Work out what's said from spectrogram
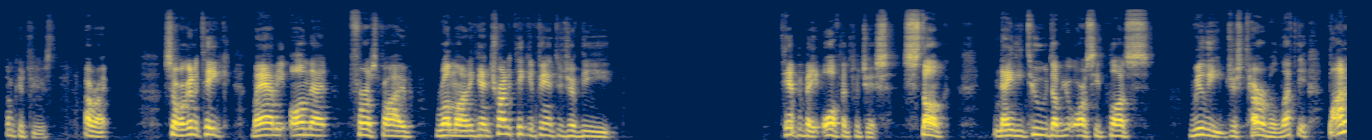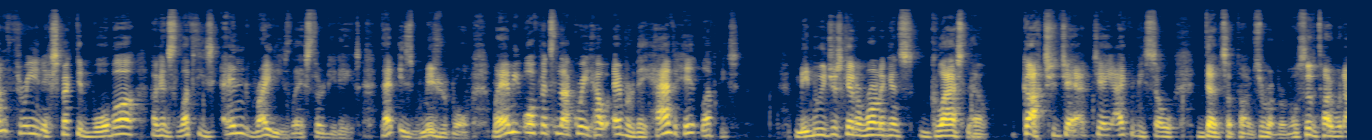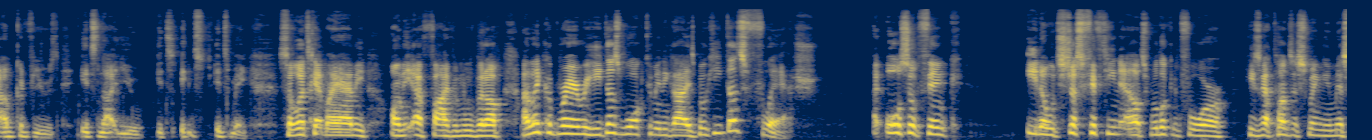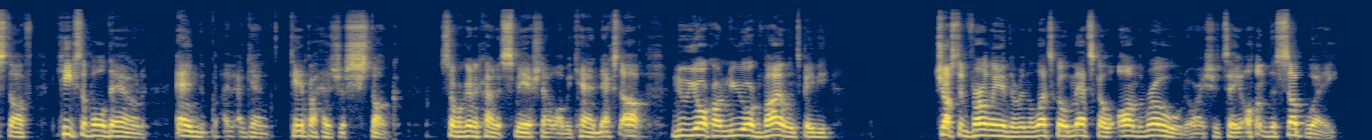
I'm confused. All right. So we're going to take Miami on that first five run line again, trying to take advantage of the Tampa Bay offense, which is stunk. 92 WRC plus, really just terrible lefty. Bottom three in expected WOBA against lefties and righties last 30 days. That is miserable. Miami offense not great. However, they have hit lefties. Maybe we just get a run against Glasnow. Gotcha, Jay. Jay, I can be so dense sometimes. Remember, most of the time when I'm confused, it's not you. It's it's it's me. So let's get Miami on the F5 and move it up. I like Cabrera. He does walk too many guys, but he does flash. I also think, you know, it's just 15 outs we're looking for. He's got tons of swing and miss stuff, keeps the ball down. And again, Tampa has just stunk. So we're going to kind of smash that while we can. Next up, New York on New York violence, baby. Justin Verlander and the Let's Go Mets go on the road, or I should say on the subway,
